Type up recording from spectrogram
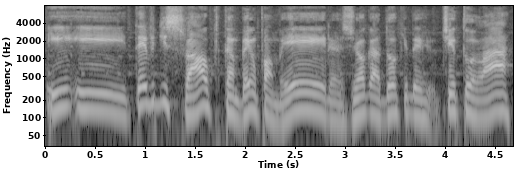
E, e teve desfalque também o Palmeiras, jogador que de- titular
